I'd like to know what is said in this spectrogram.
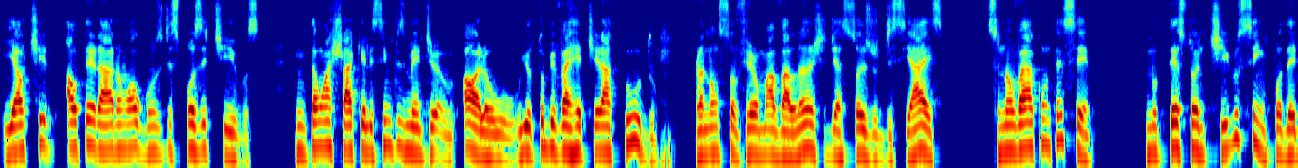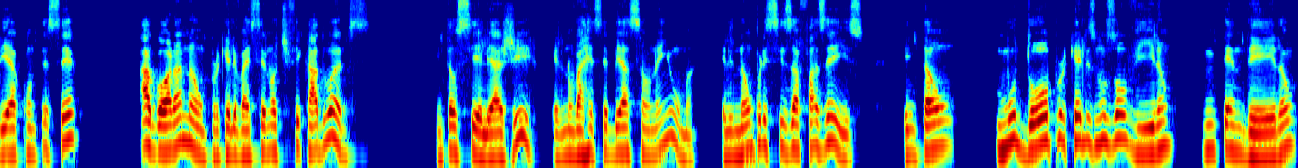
e alteraram alguns dispositivos. Então, achar que ele simplesmente, olha, o YouTube vai retirar tudo para não sofrer uma avalanche de ações judiciais, isso não vai acontecer. No texto antigo, sim, poderia acontecer. Agora não, porque ele vai ser notificado antes. Então, se ele agir, ele não vai receber ação nenhuma. Ele não precisa fazer isso. Então, mudou porque eles nos ouviram, entenderam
